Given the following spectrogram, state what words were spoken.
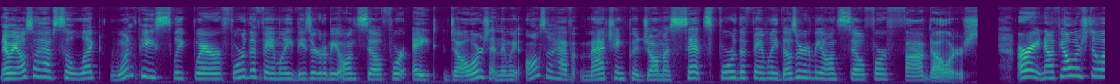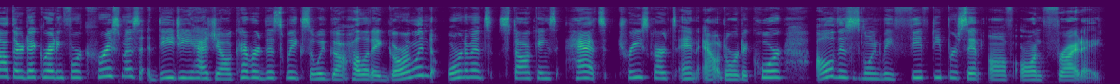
Now we also have select one-piece sleepwear for the family. These are going to be on sale for $8. And then we also have matching pajama sets for the family. Those are going to be on sale for $5. All right, now if y'all are still out there decorating for Christmas, DG has y'all covered this week. So we've got holiday garland, ornaments, stockings, hats, tree skirts, and outdoor decor. All of this is going to be 50% off on Friday.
